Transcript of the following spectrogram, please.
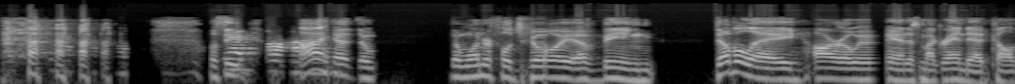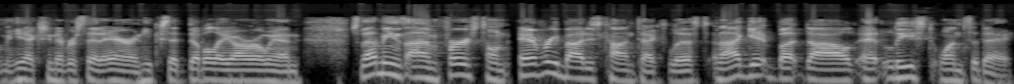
well, see, awesome. I have the the wonderful joy of being double A R O N, as my granddad called me. He actually never said Aaron; he said double A R O N. So that means I'm first on everybody's contact list, and I get butt dialed at least once a day,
